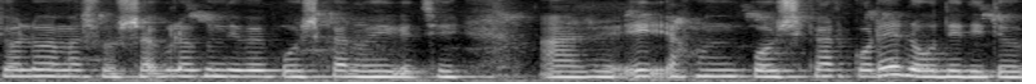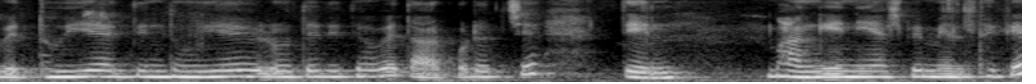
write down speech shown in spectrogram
চলো, আমার শস্যগুলো কিন্তু এভাবে পরিষ্কার হয়ে গেছে। আর এই এখন পরিষ্কার করে রোদে দিতে হবে, ধুয়ে, একদিন ধুয়ে রোদে দিতে হবে, তারপরে হচ্ছে তেল ভাঙিয়ে নিয়ে আসবে মেল থেকে।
